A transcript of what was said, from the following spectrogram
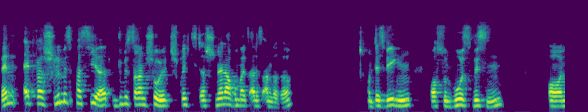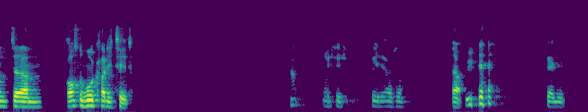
Wenn etwas Schlimmes passiert und du bist daran schuld, spricht sich das schneller rum als alles andere. Und deswegen brauchst du ein hohes Wissen und ähm, brauchst eine hohe Qualität. Ja, richtig. Sehe ich auch so. Ja. Sehr gut.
